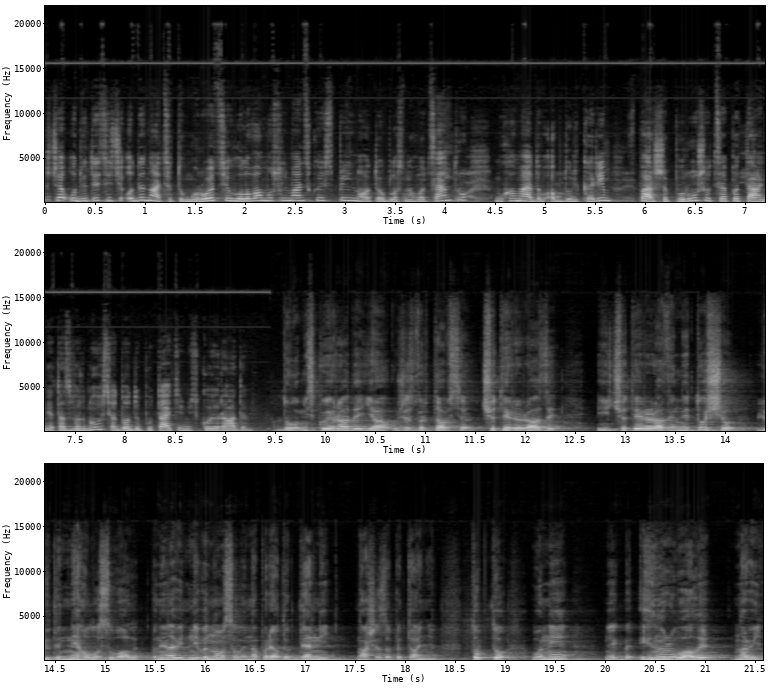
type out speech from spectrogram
Ще у 2011 році голова мусульманської спільноти обласного центру Мухамедов Абдуль Карім вперше порушив це питання та звернувся до депутатів міської ради. До міської ради я вже звертався чотири рази, і чотири рази не то, що люди не голосували, вони навіть не виносили на порядок денний наше запитання. Тобто вони ну, якби ігнорували навіть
